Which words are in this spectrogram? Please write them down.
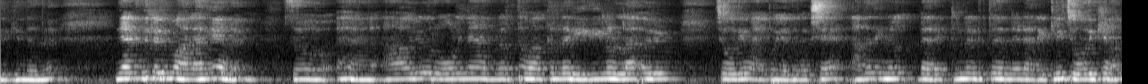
ചെയ്തിരിക്കുന്നത്. ഞാൻ ഇതിലൊരു മാലാഖയാണ് സോ ആ ഒരു റോളിനെ അന്വർത്ഥമാക്കുന്ന രീതിയിലുള്ള ഒരു ചോദ്യമായി പോയത്. പക്ഷേ അത് നിങ്ങൾ ഡയറക്ടറിന്റെ അടുത്ത് തന്നെ ഡയറക്റ്റ്ലി ചോദിക്കണം.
